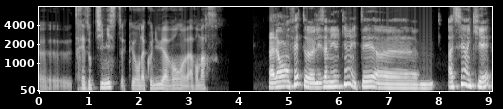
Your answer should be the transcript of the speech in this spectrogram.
euh, très optimiste qu'on a connue avant, avant mars? Alors en fait, euh, les Américains étaient euh, assez inquiets,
